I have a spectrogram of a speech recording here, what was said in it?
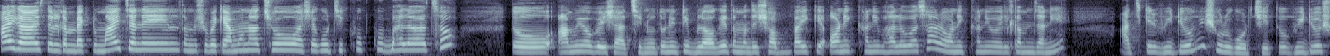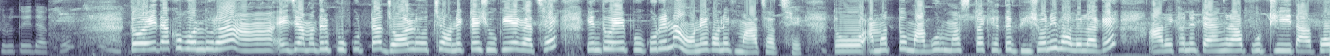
Hi guys welcome back to my channel তোমরা সবাই কেমন আছো? আশা করছি খুব খুব ভালো আছো। তো আমিও বেশ আছি। নতুন একটি ব্লগে তোমাদের সবাইকে অনেকখানি ভালোবাসা আর অনেকখানি ওয়েলকাম জানিয়ে আজকের ভিডিও আমি শুরু করছি। তো ভিডিও শুরুতেই দেখো। তো এই দেখো বন্ধুরা এই যে আমাদের পুকুরটা, জল হচ্ছে অনেকটাই শুকিয়ে গেছে, কিন্তু এই পুকুরে না অনেক অনেক মাছ আছে। তো আমার তো মাগুর মাছটা খেতে ভীষণই ভালো লাগে। আর এখানে ট্যাংরা পুঁটি তারপর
